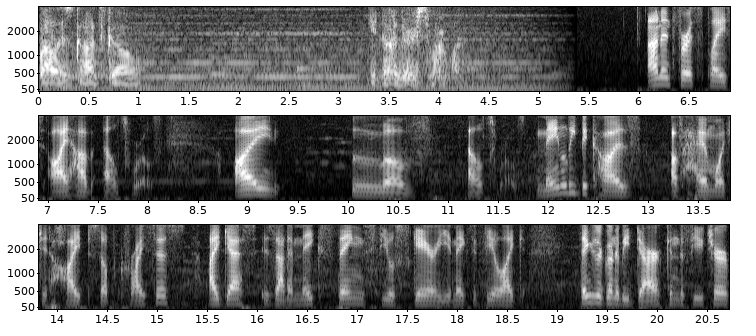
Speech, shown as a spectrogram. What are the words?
well, as gods go, you're not a very smart one. And in first place, I have Elseworlds. I love Elseworlds, mainly because of how much it hypes up Crisis. I guess is that it makes things feel scary. It makes it feel like things are going to be dark in the future.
